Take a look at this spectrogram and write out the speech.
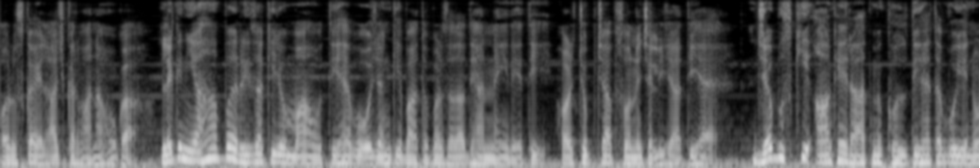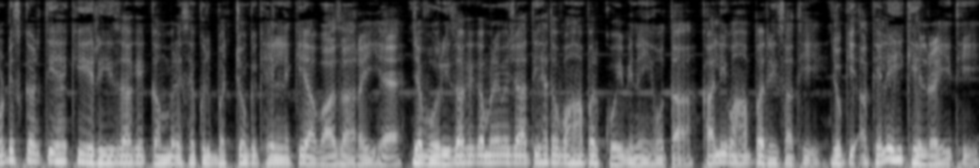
और उसका इलाज करवाना होगा। लेकिन यहाँ पर रीजा की जो माँ होती है, वो ओजंग की बातों पर ज़्यादा ध्यान नहीं देती और चुपचाप सोने चली जाती है। जब उसकी आँखें रात में खुलती है, तब वो ये नोटिस करती है कि रीजा के कमरे से कुछ बच्चों के खेलने की आवाज़ आ रही है। जब वो रीजा के कमरे में जाती है तो वहाँ पर कोई भी नहीं होता। खाली वहाँ पर रीजा थी, जो कि अकेले ही खेल रही थी।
